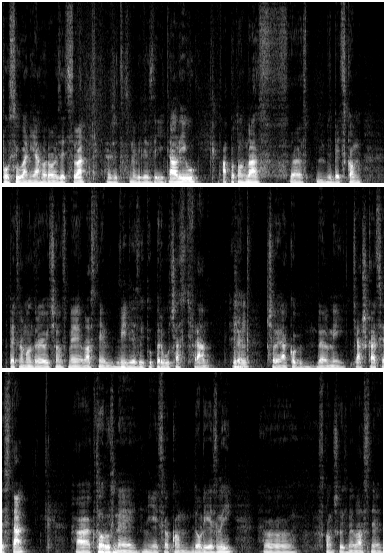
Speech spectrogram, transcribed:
posúvania horolezectva. Takže to sme vyliezli Itáliu a potom sme s, s, s Beckom, Petrom Ondrejovičom sme vlastne vyliezli tú prvú časť Framu. Mm-hmm. čo je ako veľmi ťažká cesta, a, ktorú sme nie celkom doliezli. E, skončili sme vlastne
